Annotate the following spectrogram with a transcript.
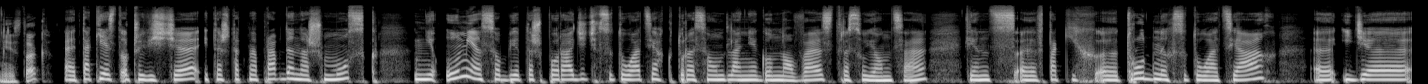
Nie jest tak? E, tak jest oczywiście i też tak naprawdę nasz mózg nie umie sobie też poradzić w sytuacjach, które są dla niego nowe, stresujące, więc e, w takich trudnych sytuacjach E, idzie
